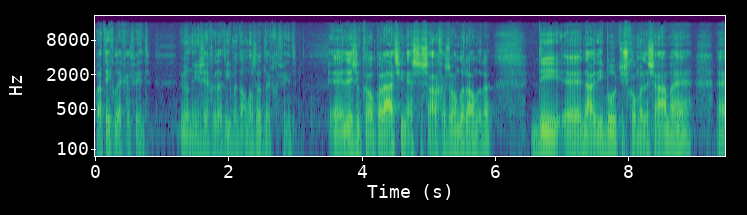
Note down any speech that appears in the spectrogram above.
wat ik lekker vind. Wil niet zeggen dat iemand anders dat lekker vindt. Eh, er is een coöperatie, in Esther Sargers onder andere. Die, eh, nou, die boertjes komen er samen. Hè. Eh,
